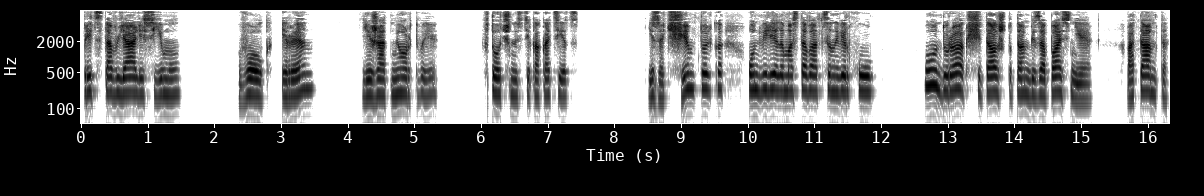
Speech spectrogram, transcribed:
представлялись ему. Волк и Рен лежат мертвые, в точности как отец. И зачем только он велел им оставаться наверху? Он, дурак, считал, что там безопаснее, а там-то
